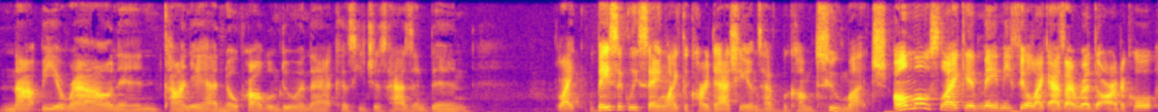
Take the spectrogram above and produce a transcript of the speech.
not be around and kanye had no problem doing that because he just hasn't been like basically saying like the kardashians have become too much almost like it made me feel like as i read the article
